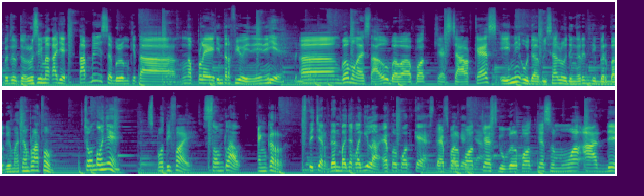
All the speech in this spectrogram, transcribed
Betul betul. Lu simak aja. Tapi sebelum kita ngeplay interview ini nih, Iya, benar. gue mau ngasih tahu bahwa podcast Chalkes ini udah bisa lu dengerin di berbagai macam platform. Contohnya Spotify, SoundCloud, Anchor, Stitcher dan banyak lagi lah Apple Podcast dan Apple sebagainya. Podcast, Google Podcast semua ada.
